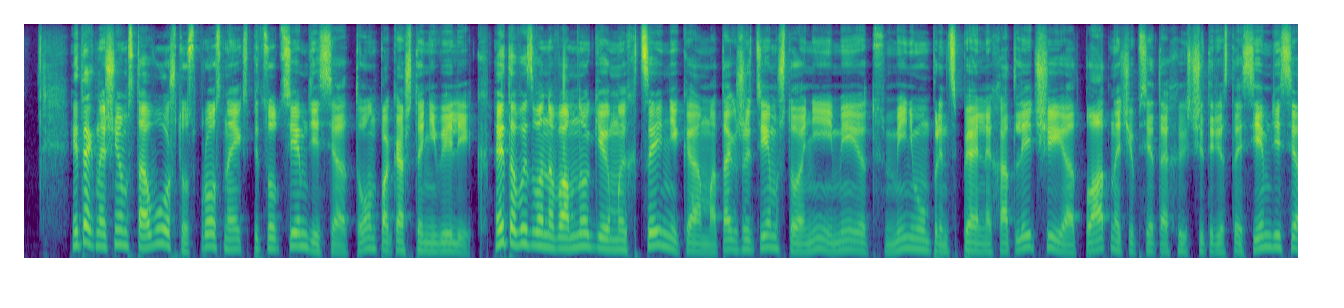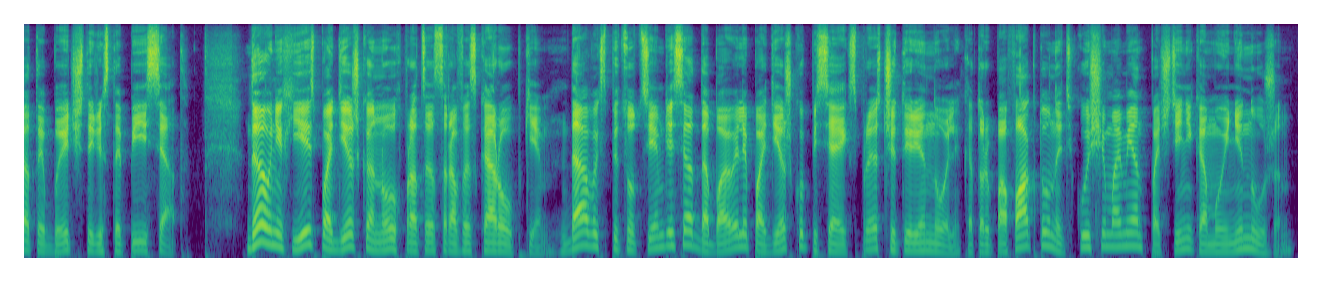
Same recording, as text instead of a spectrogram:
Итак, начнем с того, что спрос на X570, он пока что невелик. Это вызвано во многим их ценникам, а также тем, что они имеют минимум принципиальных отличий от плат на чипсетах X470 и B450. Да, у них есть поддержка новых процессоров из коробки. Да, в X570 добавили поддержку PCI Express 4.0, который по факту на текущий момент почти никому и не нужен.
